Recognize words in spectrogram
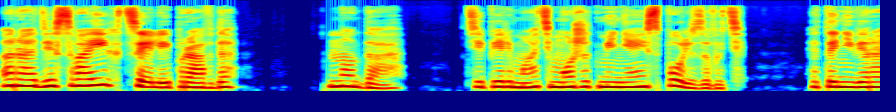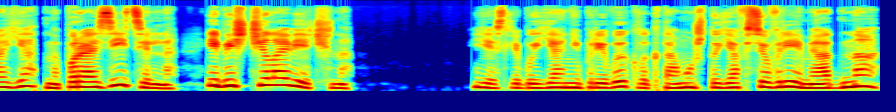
Ради своих целей, правда. Но да, теперь мать может меня использовать. Это невероятно, поразительно и бесчеловечно. Если бы я не привыкла к тому, что я все время одна,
